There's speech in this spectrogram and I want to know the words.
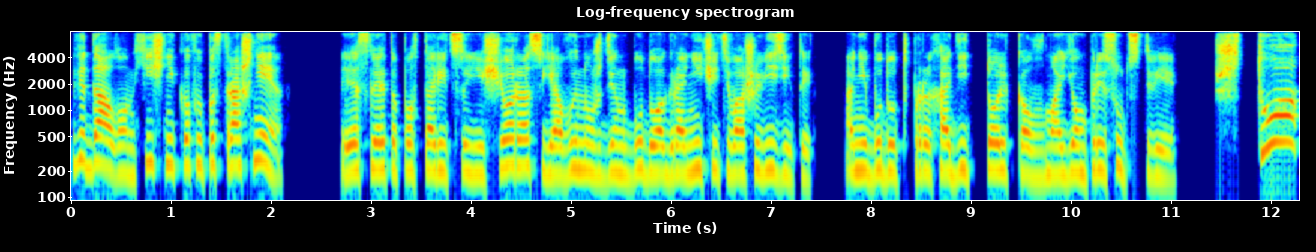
Видал он хищников и пострашнее. Если это повторится еще раз, я вынужден буду ограничить ваши визиты. Они будут проходить только в моем присутствии. Что?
